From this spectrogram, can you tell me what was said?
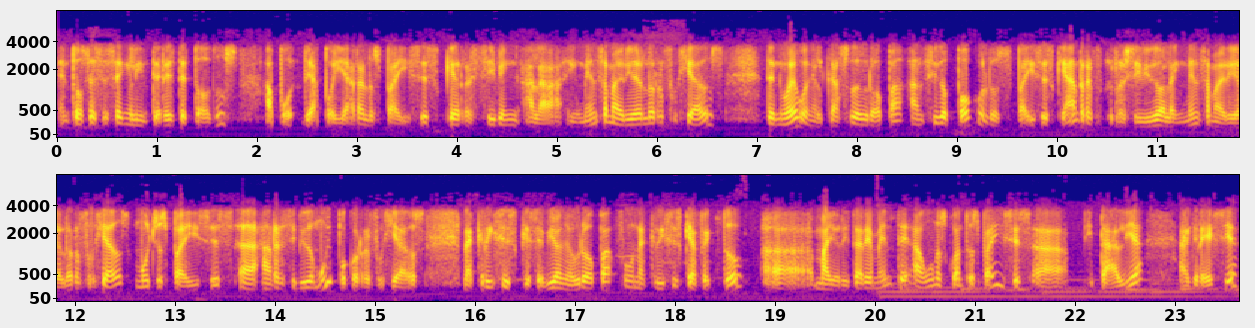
Entonces es en el interés de todos de apoyar a los países que reciben a la inmensa mayoría de los refugiados. De nuevo, en el caso de Europa, han sido pocos los países que han recibido a la inmensa mayoría de los refugiados. Muchos países ah, han recibido muy pocos refugiados. La crisis que se vio en Europa fue una crisis que afectó ah, mayoritariamente a unos cuantos países, a Italia, a Grecia,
